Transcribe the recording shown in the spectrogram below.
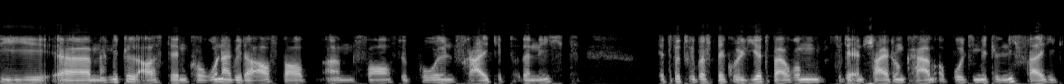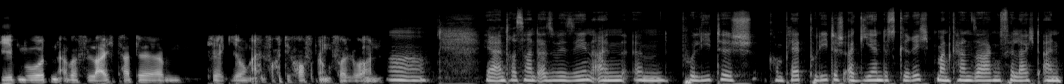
die ähm, Mittel aus dem Corona-Wiederaufbaufonds für Polen freigibt oder nicht. Jetzt wird darüber spekuliert, warum zu der Entscheidung kam, obwohl die Mittel nicht freigegeben wurden, aber vielleicht hatte ähm, die Regierung einfach die Hoffnung verloren. Ah. Ja, interessant. Also wir sehen ein ähm, politisch, komplett politisch agierendes Gericht. Man kann sagen, vielleicht ein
